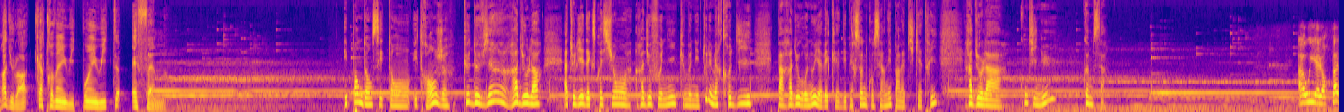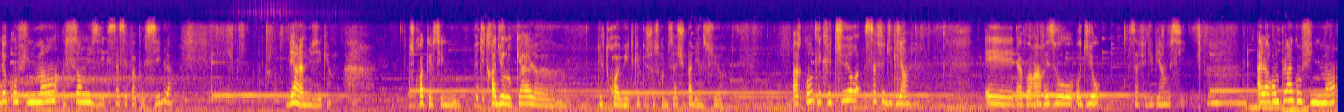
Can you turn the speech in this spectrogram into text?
Radiola 88.8 FM. Et pendant ces temps étranges, que devient Radiola Atelier d'expression radiophonique mené tous les mercredis par Radio Grenouille avec des personnes concernées par la psychiatrie? Radiola continue comme ça. Ah oui, alors pas de confinement sans musique, ça c'est pas possible. Bien la musique. Je crois que c'est une petite radio locale euh, du 3-8, quelque chose comme ça, je suis pas bien sûre. Par contre, l'écriture, ça fait du bien. Et d'avoir un réseau audio, ça fait du bien aussi. Alors en plein confinement,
